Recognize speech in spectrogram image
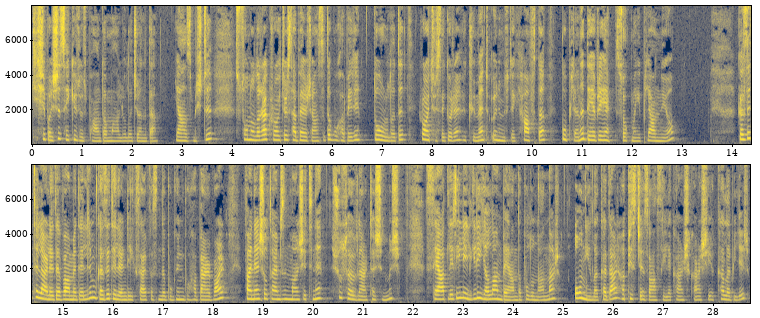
kişi başı 800 pound'a mal olacağını da yazmıştı. Son olarak Reuters haber ajansı da bu haberi doğruladı. Reuters'e göre hükümet önümüzdeki hafta bu planı devreye sokmayı planlıyor. Gazetelerle devam edelim. Gazetelerin de ilk sayfasında bugün bu haber var. Financial Times'ın manşetine şu sözler taşınmış. Seyahatleriyle ilgili yalan beyanda bulunanlar 10 yıla kadar hapis cezası ile karşı karşıya kalabilir.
